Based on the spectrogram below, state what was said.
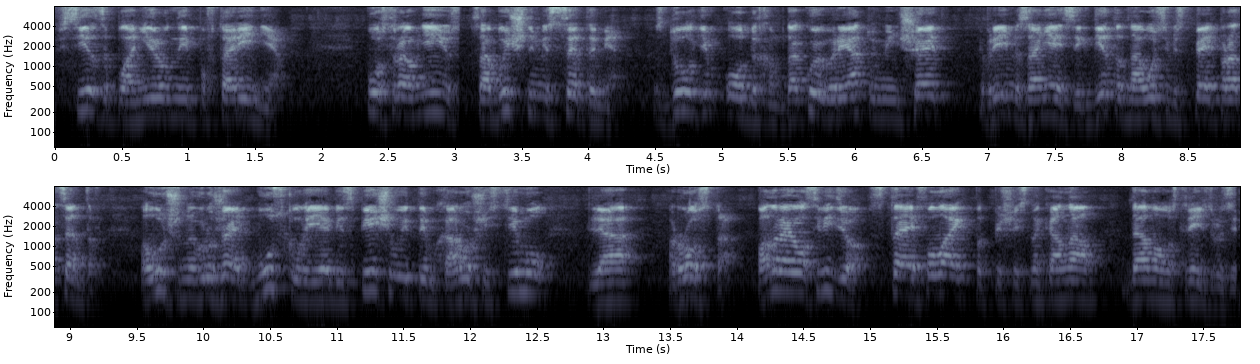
все запланированные повторения. По сравнению с обычными сетами с долгим отдыхом, такой вариант уменьшает время занятий где-то на 85%. Лучше нагружает мускулы и обеспечивает им хороший стимул для роста. Понравилось видео? Ставь лайк, подпишись на канал. До новых встреч, друзья!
